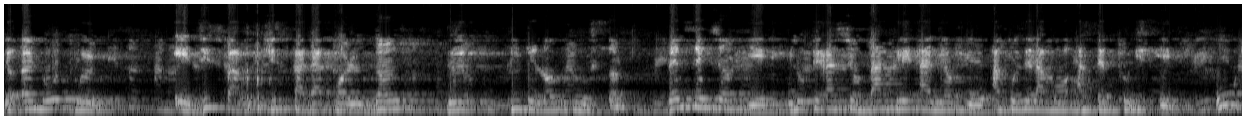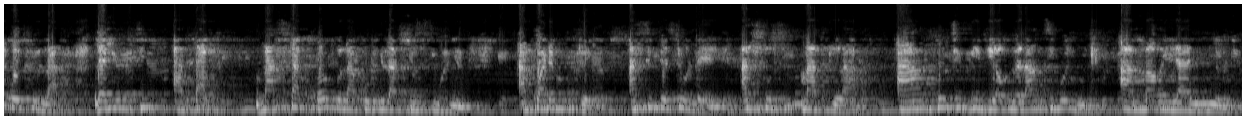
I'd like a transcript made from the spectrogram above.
et un autre est disparu jusqu'à date pour le gang de nous sommes. 25 janvier, une opération bâclée à Liancourt a causé la mort à sept policiers. Outre cela, les multiples attaques massacres contre la population civile, à Quademouquet, à Cité Soleil, à Souci Matla, à Petite Rivière de l'Antigonie, à Mariani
